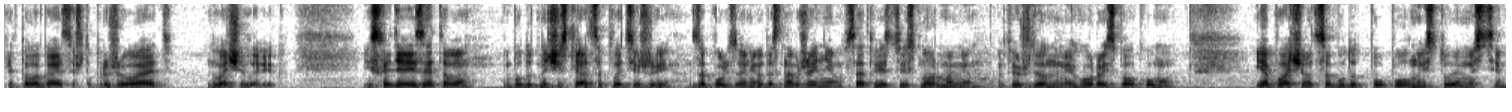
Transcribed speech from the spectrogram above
предполагается, что проживает два человека. Исходя из этого, будут начисляться платежи за пользование водоснабжением в соответствии с нормами, утвержденными гороисполкомом, и оплачиваться будут по полной стоимости,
